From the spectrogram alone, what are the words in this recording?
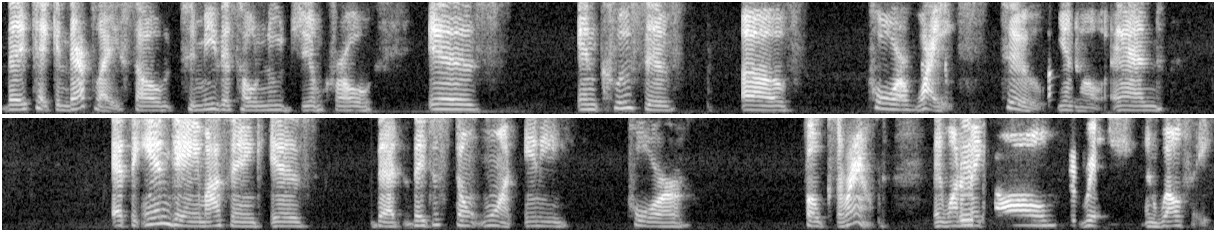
they've taken their place. So to me, this whole new Jim Crow is inclusive of poor whites too, you know, and at the end game, I think is that they just don't want any poor folks around. They want to mm. make all rich and wealthy.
